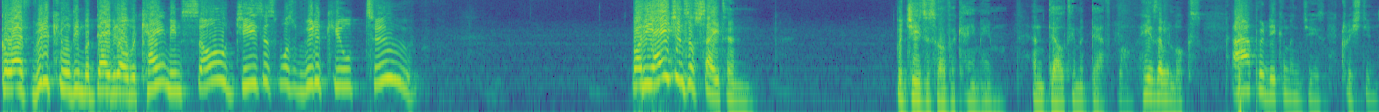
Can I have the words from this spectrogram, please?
Goliath ridiculed him, but David overcame him, so Jesus was ridiculed too. By the agents of Satan. But Jesus overcame him and dealt him a death blow. Here's how it looks. Our predicament, Jesus, Christian,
